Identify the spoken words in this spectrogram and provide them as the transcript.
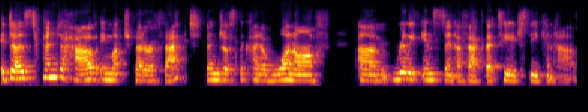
it does tend to have a much better effect than just the kind of one-off um, really instant effect that THC can have.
